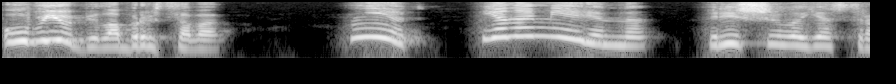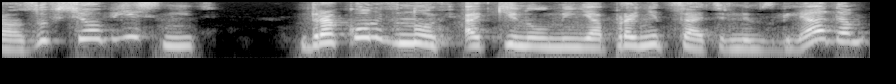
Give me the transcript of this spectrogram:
«Убью Белобрысова!» «Нет, я намеренно!» — решила я сразу все объяснить. Дракон вновь окинул меня проницательным взглядом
